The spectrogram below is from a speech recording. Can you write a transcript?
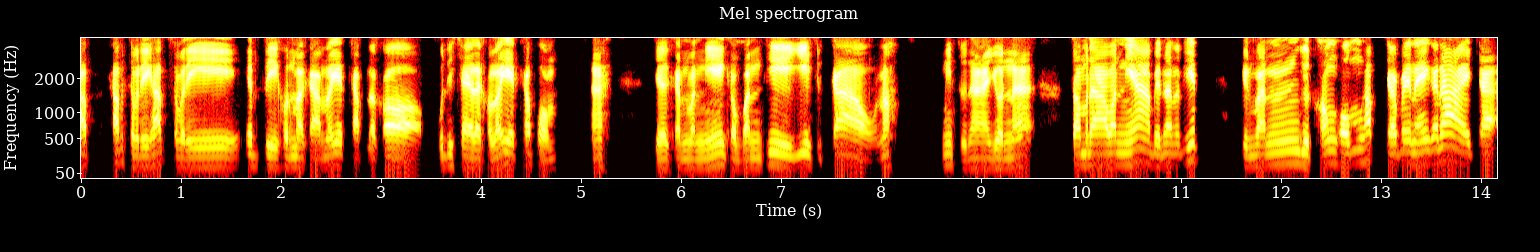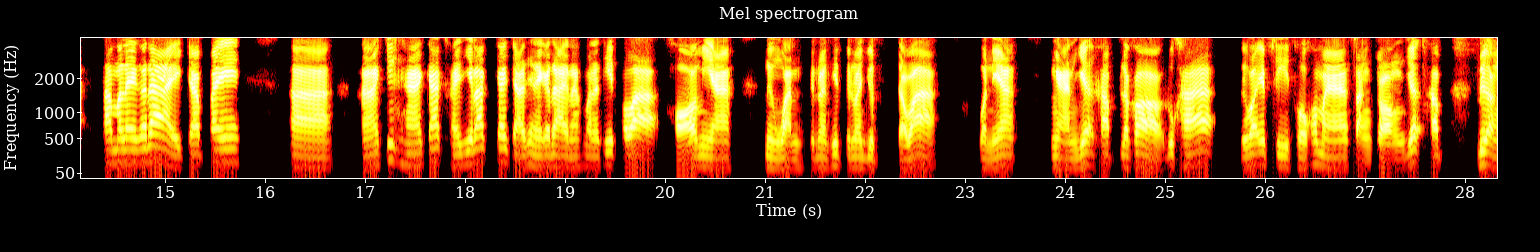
ครับครับสวัสดีครับ สวัสดีเอฟซีคนมากรามร้อยเอ็ดครับ แล้วก็วุฒิชัยและของร้อยเอ็ดครับผมนะเจอกันวันนี้กับวันที่ยี่สิบเก้าเนาะมิถุนายนนะธรรมดาวันเนี้ยเป็นวันอาทิตย์เป็นวันหยุดของผมครับ จะไปไหนก็ได้ จะทำอะไรก็ได้ จะไปอ่าหากิ๊กหากักหาที่รักแก้จ่าที่ไหนก็ได้นะวันอาทิตย์เพราะว่าขอเมียหนึ่งวันเป็นวันอาทิตย์เป็นวันหยุด แต่ว่าวันเนี้ยงานเยอะครับ แล้วก็ลูกค้าหรือว่าเอฟซีโทรเข้ามาสั่งจองเยอะครับ เรื่อง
